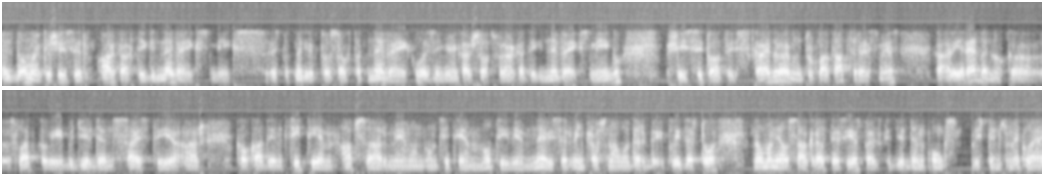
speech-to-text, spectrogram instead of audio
Es domāju, ka šis ir ārkārtīgi neveiksmīgs. Es pat negribu to saukt par neveiklu. Es viņu vienkārši saucu par ārkārtīgi neveiksmīgu šīs situācijas skaidrojumu. Turklāt atcerēsimies, ka arī Rebenoka slepkavību ģirģens saistīja ar kaut kādiem citiem apsvērumiem un, un citiem motīviem, nevis ar viņu profesionālo darbību. Līdz ar to nu, man jau sāk rasties iespējas, ka ģirģena kungs vispirms meklē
